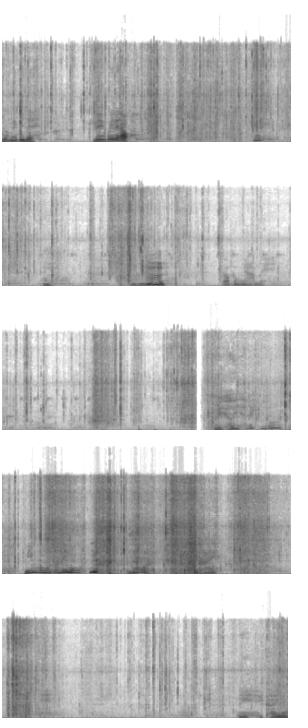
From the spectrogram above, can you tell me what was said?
ดอกนี่ไปเลยแมงไปแล้วอืมดอกงามเลยเฮ้ยเฮ้ยเฮ้ยพี่น้องมีหมูตัวนี้หมูนี่ดูนี่ใครนี่อีกใครนึง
